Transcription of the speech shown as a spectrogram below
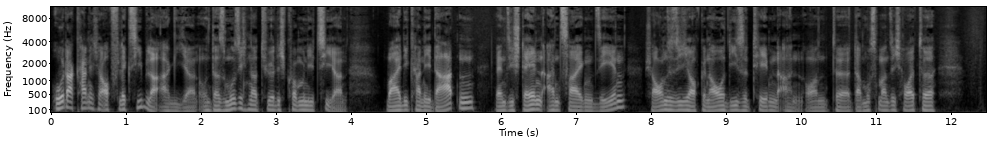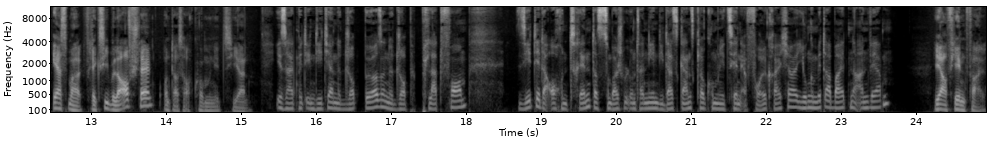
oder kann ich auch flexibler agieren? Und das muss ich natürlich kommunizieren weil die Kandidaten, wenn sie Stellenanzeigen sehen, schauen sie sich auch genau diese Themen an. Und äh, da muss man sich heute erstmal flexibler aufstellen und das auch kommunizieren. Ihr seid mit Indeed ja eine Jobbörse, eine Jobplattform. Seht ihr da auch einen Trend, dass zum Beispiel Unternehmen, die das ganz klar kommunizieren, erfolgreicher junge Mitarbeitende anwerben? Ja, auf jeden Fall.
